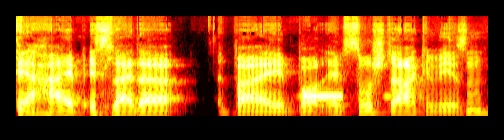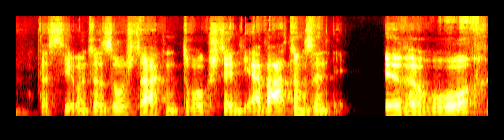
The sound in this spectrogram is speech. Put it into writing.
der Hype ist leider bei Board Apes so stark gewesen, dass sie unter so starkem Druck stehen. Die Erwartungen sind irre hoch.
